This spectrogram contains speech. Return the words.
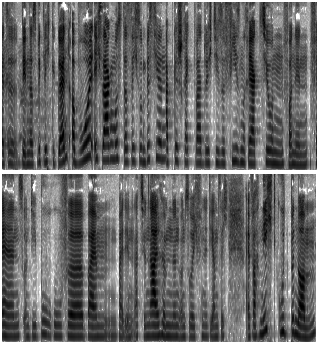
Hätte denen das wirklich gegönnt, obwohl ich sagen muss, dass ich so ein bisschen abgeschreckt war durch diese fiesen Reaktionen von den Fans und die Buhrufe beim, bei den Nationalhymnen und so. Ich finde, die haben sich einfach nicht gut benommen.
